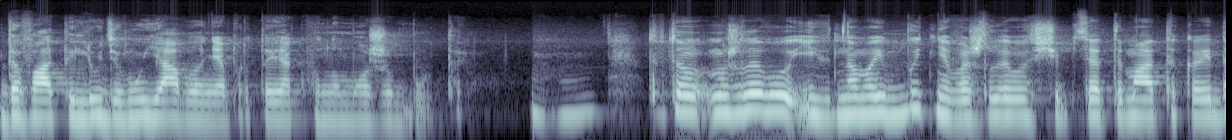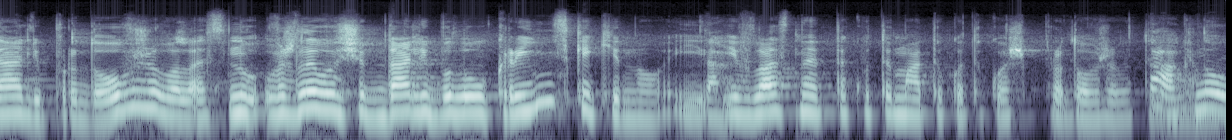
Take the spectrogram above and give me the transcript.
давати людям уявлення про те, як воно може бути. Тобто, можливо, і на майбутнє важливо, щоб ця тематика і далі продовжувалась. Ну, важливо, щоб далі було українське кіно, і, Так. і власне таку тематику також продовжувати. Так, ну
